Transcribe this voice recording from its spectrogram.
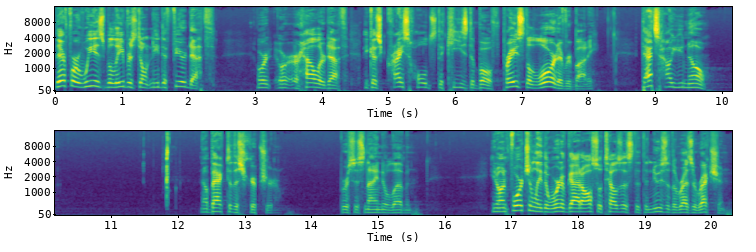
Therefore, we as believers don't need to fear death or, or, or, hell or death because Christ holds the keys to both. Praise the Lord, everybody. That's how you know. Now, back to the scripture, verses 9 to 11. You know, unfortunately, the Word of God also tells us that the news of the resurrection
